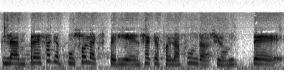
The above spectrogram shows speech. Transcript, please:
la empresa que puso la experiencia, que fue la fundación de,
